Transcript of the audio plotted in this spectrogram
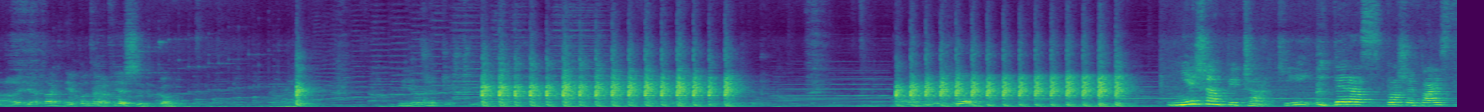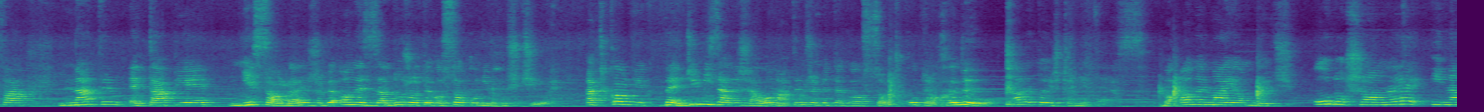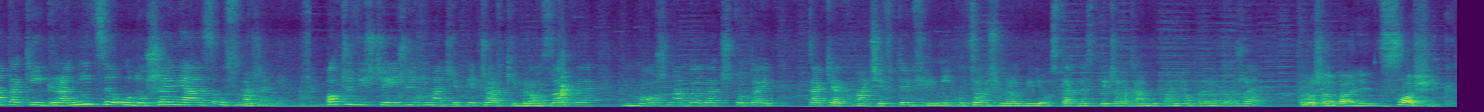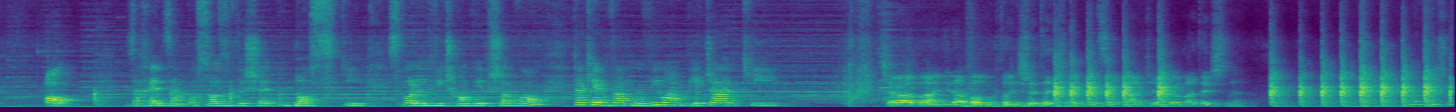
Ale ja tak nie potrafię szybko. Wielu rzeczy jeszcze nie Mieszam pieczarki i teraz proszę Państwa na tym etapie nie solę, żeby one za dużo tego soku nie puściły. Aczkolwiek będzie mi zależało na tym, żeby tego soczku trochę było, ale to jeszcze nie teraz, bo one mają być uduszone i na takiej granicy uduszenia z usmażeniem. Oczywiście, jeżeli macie pieczarki brązowe, można dodać tutaj, tak jak macie w tym filmiku, co myśmy robili ostatnio z pieczarkami, panie operatorze. Proszę pani, sosik. O, zachęcam, bo sos wyszedł boski z polędwiczką wieprzową. Tak jak Wam mówiłam, pieczarki Chciała pani napomknąć, że te ciemne są bardziej aromatyczne.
